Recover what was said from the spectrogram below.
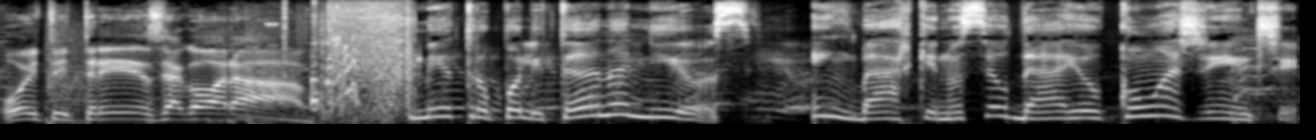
8 e 13 agora. Metropolitana News. Embarque no seu Dial com a gente.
